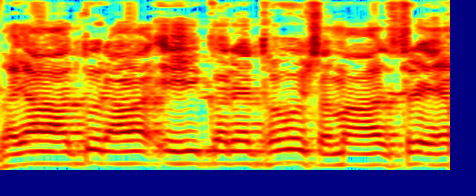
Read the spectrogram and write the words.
भयातुरा एक रथो समाश्रय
